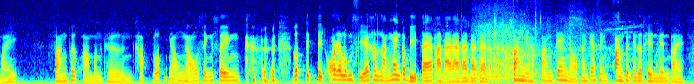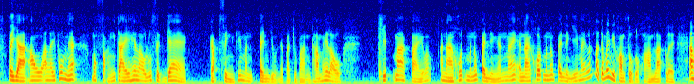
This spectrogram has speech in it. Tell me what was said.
ไว้ ฟังเพื่อความบังเทิง ขับรถเหงาเหงาเซ็งเซ็งรถติดติดอ้อยอารมณ์เสียคันหลังแม่งก็บีบแต่ผ่านผ่านผ่านผ่านผ่านผ่านฟังเนี่ยครับ ฟังแก้เหงา ฟังแก้เซ็ง ฟังเป็น entertainment ไป แต่อย่าเอาอะไรพวกเนี้ยมาฝังใจให้เรารู้สึกแย่กับสิ่งที่มันเป็นอยู่ในปัจจุบันทำให้เรา คิดมากไปว่าอนาคตมันต้องเป็นอย่างนั้นไหมอนาคตมันต้องเป็นอย่างนี้ไหมแล้วเราจะไม่มีความสุขกับความรักเลยเอ้า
